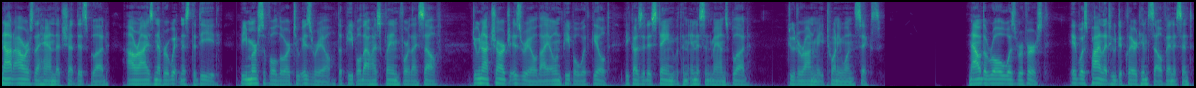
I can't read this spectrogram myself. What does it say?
Not ours the hand that shed this blood, our eyes never witnessed the deed. Be merciful, Lord, to Israel, the people thou hast claimed for thyself. Do not charge Israel, thy own people, with guilt, because it is stained with an innocent man's blood. Deuteronomy 21:6. Now the role was reversed. It was Pilate who declared himself innocent.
